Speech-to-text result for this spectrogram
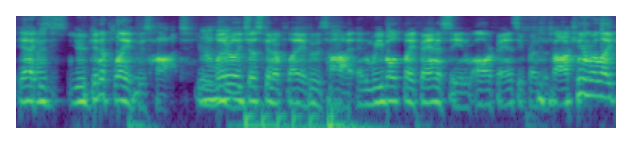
Yeah, because you're gonna play who's hot. You're Mhm. literally just gonna play who's hot, and we both play fantasy, and all our fantasy friends are talking. and We're like,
